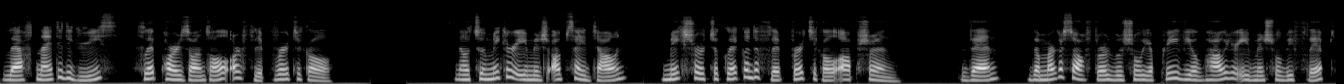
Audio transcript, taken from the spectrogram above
left 90 degrees, flip horizontal, or flip vertical. Now to make your image upside down, make sure to click on the Flip Vertical option. Then, the Microsoft Word will show you a preview of how your image will be flipped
